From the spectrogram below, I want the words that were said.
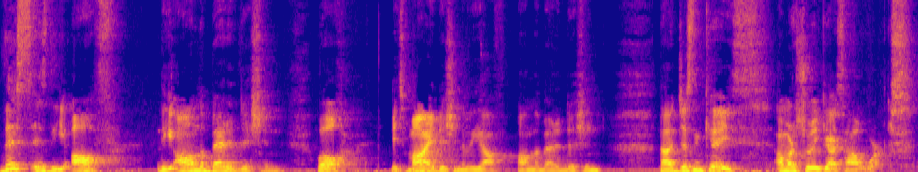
this is the off, the on the bed edition. Well, it's my edition of the off on the bed edition. Now, just in case, I'm gonna show you guys how it works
